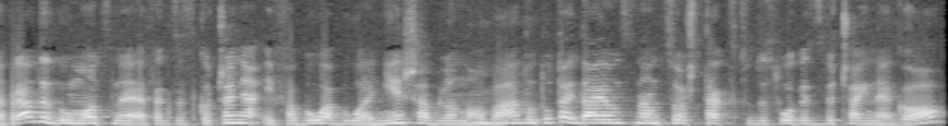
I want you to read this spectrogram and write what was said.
naprawdę był mocny efekt zaskoczenia i fabuła była nieszablonowa, Mhm. to tutaj dając nam coś tak w cudzysłowie zwyczajnego,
